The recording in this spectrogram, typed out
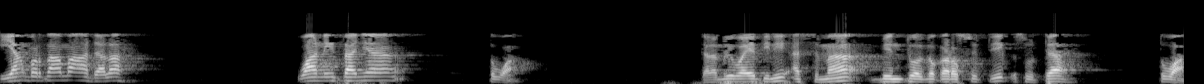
Yang pertama adalah wanitanya tua. Dalam riwayat ini Asma bintu Abu Bakar Siddiq sudah tua.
